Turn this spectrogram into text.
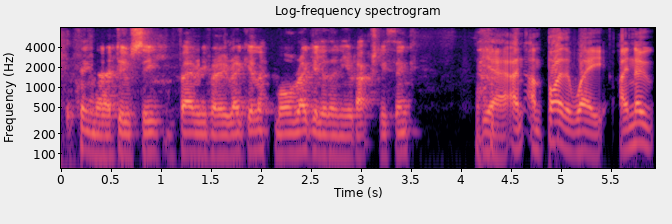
thing that I do see very, very regular, more regular than you would actually think. yeah, and, and by the way, I know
